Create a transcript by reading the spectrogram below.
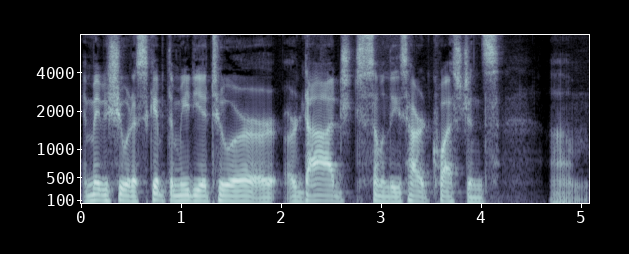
and maybe she would have skipped the media tour or, or dodged some of these hard questions. Um,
